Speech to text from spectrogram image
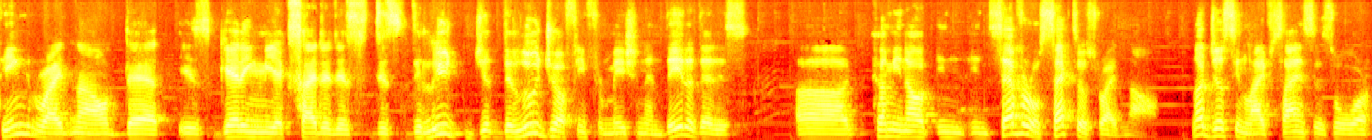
thing right now that is getting me excited is this deluge, deluge of information and data that is uh, coming out in, in several sectors right now, not just in life sciences or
